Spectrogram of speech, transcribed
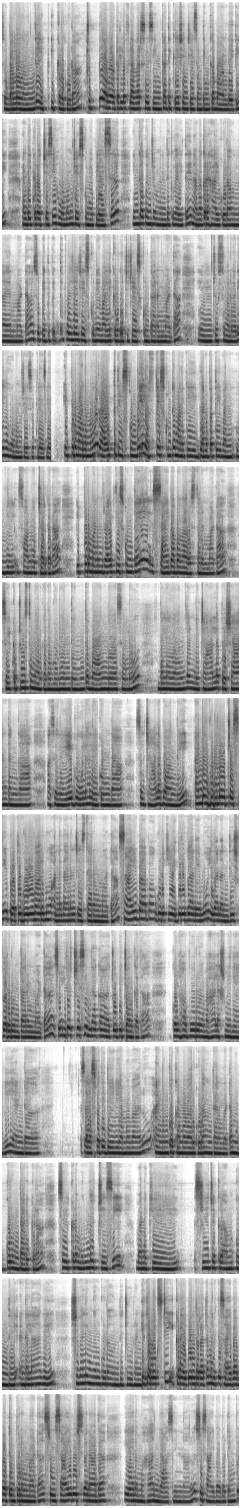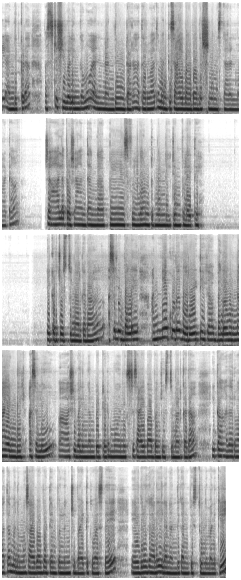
సో భలే ఉంది ఇక్కడ కూడా. చుట్టూ ఆ వాటర్లో ఫ్లవర్స్ వేసి ఇంకా డెకరేషన్ చేసి ఉంటే ఇంకా బాగుండేది. అండ్ ఇక్కడ వచ్చేసి హోమం చేసుకునే ప్లేస్ ఇంకా కొంచెం ముందుకు వెళ్తే నవగ్రహాలు కూడా ఉన్నాయన్నమాట. సో పెద్ద పెద్ద పూజలు చేసుకునే వాళ్ళు ఇక్కడికి వచ్చి చేసుకుంటారనమాట చూస్తున్నారు కదా ఇది హోమం చేసే ప్లేస్ ఇప్పుడు మనము రైట్ తీసుకుంటే లెఫ్ట్ తీసుకుంటే మనకి గణపతి వన్- స్వామి వచ్చారు కదా. ఇప్పుడు మనం రైట్ తీసుకుంటే సాయిబాబా వారు వస్తారనమాట సో ఇక్కడ చూస్తున్నారు కదా గుడి అంటే ఎంత బాగుందో అసలు. భలేగా ఉందండి. చాలా ప్రశాంతంగా. అసలు ఏ గోల లేకుండా. అసలు చాలా బాగుంది. అండ్ ఈ గుడిలో వచ్చేసి ప్రతి గురువారము అన్నదానం చేస్తారనమాట సాయిబాబా గుడికి ఎదురుగానేమో ఇలా నందీశ్వరుడు ఉంటారనమాట సో ఇది వచ్చేసి ఇందాక చూపించాను కదా. కొల్హాపూర్ మహాలక్ష్మీదేవి అండ్ సరస్వతి దేవి అమ్మవారు అండ్ ఇంకొక అమ్మవారు కూడా ఉంటారనమాట ముగ్గురు ఉంటారు ఇక్కడ. సో ఇక్కడ ముందు వచ్చేసి మనకి శ్రీచక్రం ఉంది అండ్ అలాగే శివలింగం కూడా ఉంది చూడండి. ఇక నెక్స్ట్ ఇక్కడ అయిపోయిన తర్వాత మనకి సాయిబాబా టెంపుల్ అన్నమాట. శ్రీ సాయి విశ్వనాథ ఏ నమః అని రాసి ఉన్నారు. శ్రీ సాయిబాబా టెంపుల్ అండ్ ఇక్కడ ఫస్ట్ శివలింగము అండ్ నంది ఉంటారు. ఆ తర్వాత మనకి సాయిబాబా దర్శనం ఇస్తారనమాట చాలా ప్రశాంతంగా పీస్ఫుల్గా ఉంటుందండి ఈ టెంపుల్ అయితే. ఇక్కడ చూస్తున్నారు కదా. అసలు భలే అన్నీ కూడా వెరైటీగా భలే ఉన్నాయండి. అసలు ఆ శివలింగం పెట్టడము నెక్స్ట్ సాయిబాబాని చూస్తున్నారు కదా. ఇక ఆ తర్వాత మనము సాయిబాబా టెంపుల్ నుంచి బయటకు వస్తే ఎదురుగానే ఇలా నంది కనిపిస్తుంది మనకి.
